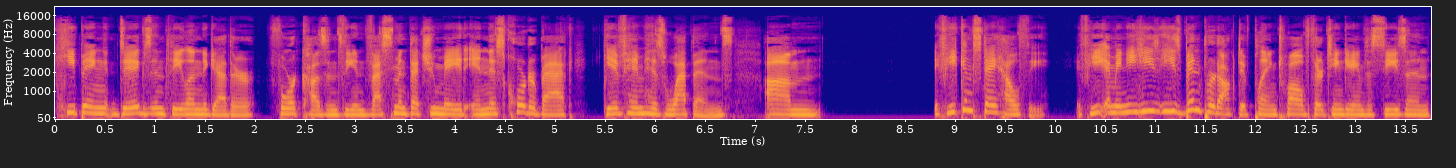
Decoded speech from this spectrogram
keeping Diggs and Thielen together for Cousins, the investment that you made in this quarterback, give him his weapons. Um, if he can stay healthy, if he, I mean, he, he's, he's been productive playing 12, 13 games a season.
